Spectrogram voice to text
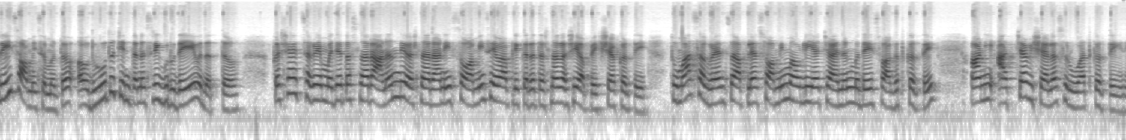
श्री स्वामी समर्थ अवधूत चिंतन श्री गुरुदेव दत्त. कशा आहेत सगळे? मजेत असणार आनंदी असणार आणि स्वामी सेवा आपली करत असणार अशी अपेक्षा करते. तुम्हा सगळ्यांचं आपल्या स्वामी माऊली या चॅनलमध्ये स्वागत करते आणि आजच्या विषयाला सुरुवात करते.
